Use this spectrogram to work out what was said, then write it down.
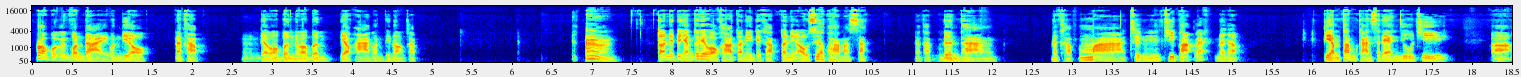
เพราะผมเป็นคนถ่ายคนเดียวนะครับเดี๋ยวมาเบิงเดี๋ยวมาเบิงเดี๋ยวหาก่อนพี่น้องครับตอนนี้เป็นยังก็เดียวบอกครับตอนนี้นะครับ ตอนนี้เอาเสื้อผ้ามาซักนะครับ เดินทางนะครับ มาถึงที่พักแล้วนะครับ เตรียมทำการแสดงยูทีอ่า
